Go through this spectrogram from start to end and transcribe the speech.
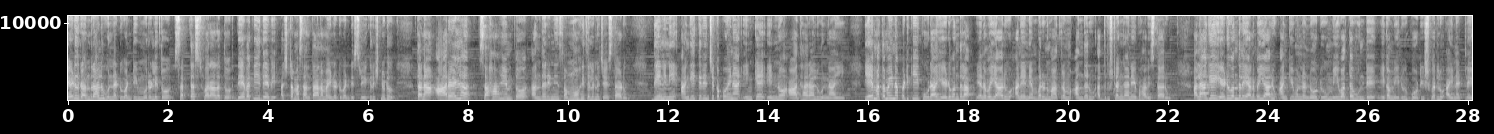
ఏడు రంధ్రాలు ఉన్నటువంటి మురళితో సప్త స్వరాలతో దేవకీదేవి అష్టమ సంతానమైనటువంటి శ్రీకృష్ణుడు తన ఆరేళ్ళ సహాయంతో అందరినీ సమ్మోహితులను చేస్తాడు. దీనిని అంగీకరించకపోయినా ఇంకే ఎన్నో ఆధారాలు ఉన్నాయి. ఏ మతమైనప్పటికీ కూడా ఏడు వందల ఎనభై ఆరు అనే నెంబరును మాత్రం అందరూ అదృష్టంగానే భావిస్తారు. అలాగే ఏడు వందల ఎనభై ఆరు అంకి ఉన్న నోటు మీ వద్ద ఉంటే ఇక మీరు కోటీశ్వర్లు అయినట్లే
